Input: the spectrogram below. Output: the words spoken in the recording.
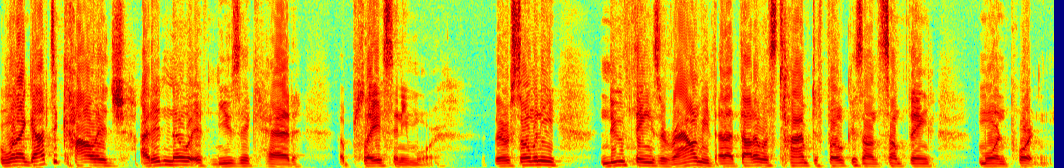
But when I got to college, I didn't know if music had a place anymore. There were so many new things around me that I thought it was time to focus on something more important.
